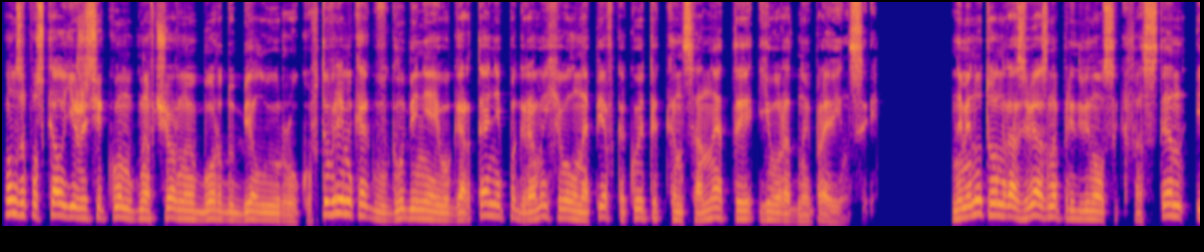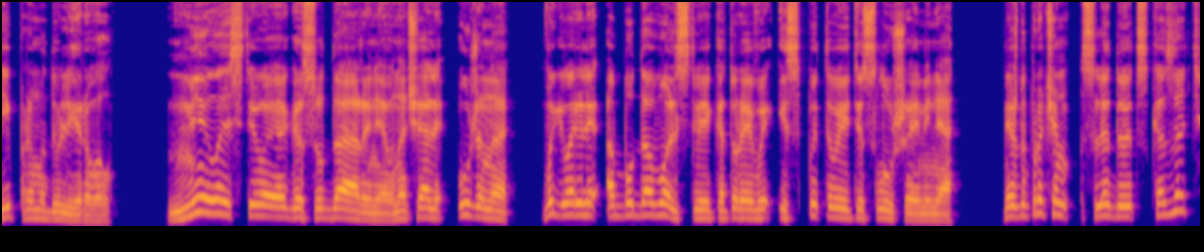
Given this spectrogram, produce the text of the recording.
он запускал ежесекундно в черную бороду белую руку, в то время как в глубине его гортани погромыхивал напев какой-то консонаты его родной провинции. На минуту он развязно придвинулся к Фастен и промодулировал. «Милостивая государыня, в начале ужина вы говорили об удовольствии, которое вы испытываете, слушая меня. Между прочим, следует сказать,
